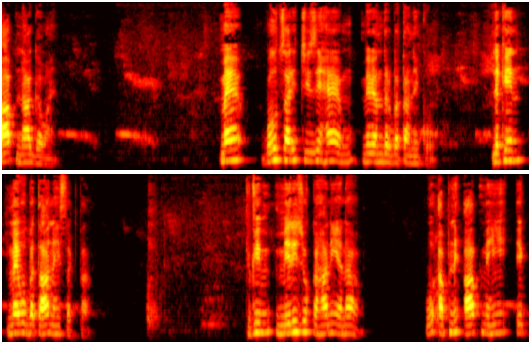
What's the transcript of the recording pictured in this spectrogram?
आप ना गवाएँ। मैं बहुत सारी चीज़ें हैं मेरे अंदर बताने को, लेकिन मैं वो बता नहीं सकता। क्योंकि मेरी जो कहानी है ना, वो अपने आप में ही एक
